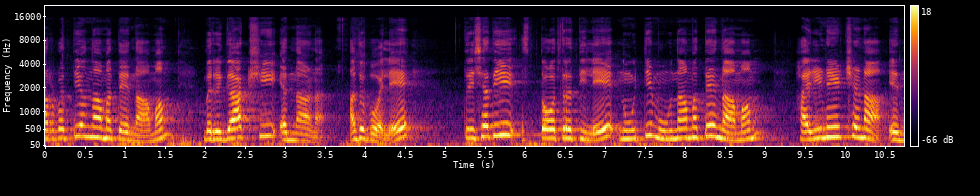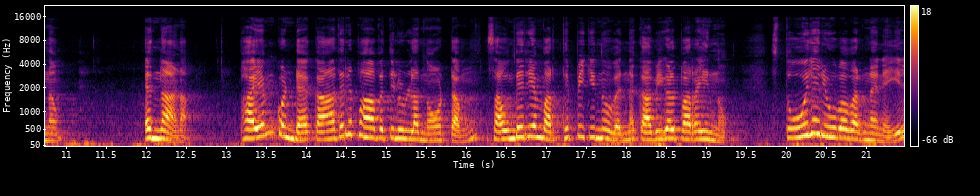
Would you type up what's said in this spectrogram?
അറുപത്തിയൊന്നാമത്തെ നാമം മൃഗാക്ഷി എന്നാണ്. അതുപോലെ ത്രിശതി സ്തോത്രത്തിലെ നൂറ്റി മൂന്നാമത്തെ നാമം ഹരിണേക്ഷണ എന്നും എന്നാണ്. ഭയം കൊണ്ട് കാതരഭാവത്തിലുള്ള നോട്ടം സൗന്ദര്യം വർദ്ധിപ്പിക്കുന്നുവെന്ന് കവികൾ പറയുന്നു. സ്ഥൂല രൂപവർണനയിൽ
